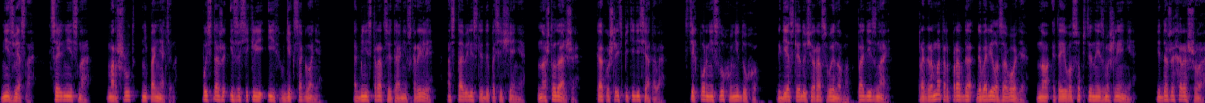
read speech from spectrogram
неизвестно. Цель не ясна. Маршрут непонятен. Пусть даже и засекли их в гексагоне. Администрацию-то они вскрыли, Оставили следы посещения. Но что дальше? Как ушли с пятидесятого? С тех пор ни слуху, ни духу. Где в следующий раз вынырнут? Поди знай. Программатор, правда, говорил о заводе, но это его собственные измышления. И даже хорошо,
